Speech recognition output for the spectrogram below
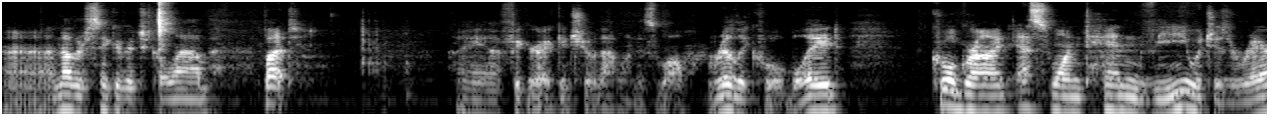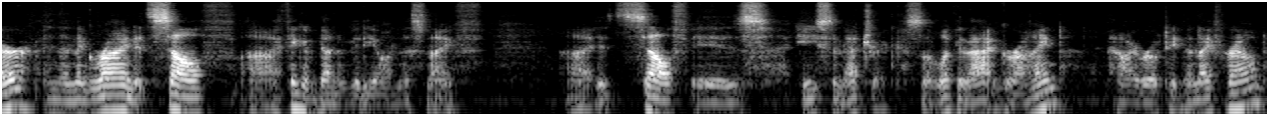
Uh, another Sinkovich collab, but I uh, figure I can show that one as well. Really cool blade. Cool Grind S110V, which is rare, and then the grind itself, uh, I think I've done a video on this knife, uh, itself is asymmetric. So look at that grind, how I rotate the knife around.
